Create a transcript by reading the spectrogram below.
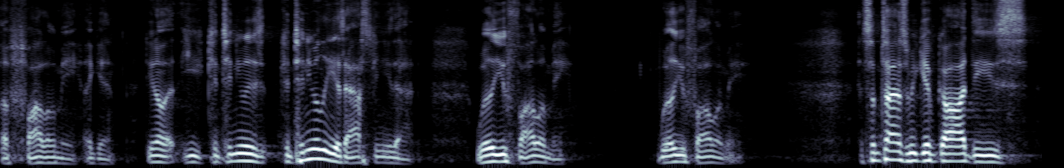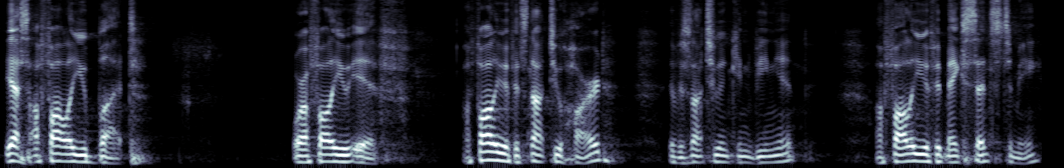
of follow me again. Do you know that he continually, continually is asking you that? Will you follow me? Will you follow me? And sometimes we give God these, yes, I'll follow you, but, or I'll follow you if. I'll follow you if it's not too hard, if it's not too inconvenient. I'll follow you if it makes sense to me.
